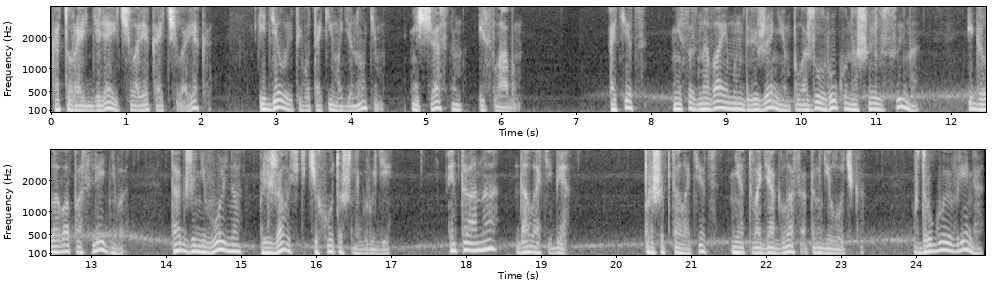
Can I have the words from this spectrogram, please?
которая отделяет человека от человека и делает его таким одиноким, несчастным и слабым. Отец несознаваемым движением положил руку на шею сына, и голова последнего также невольно прижалась к чехотошной груди. «Это она дала тебе?» прошептал отец, не отводя глаз от ангелочка. В другое время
